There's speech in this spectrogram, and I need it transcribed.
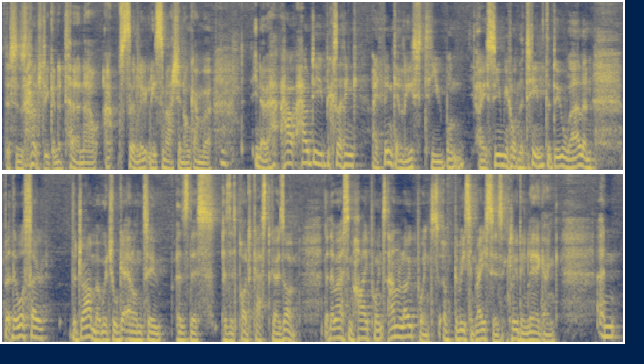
this is actually going to turn out absolutely smashing on camera? You know, how how do you? Because I think I think at least you want. I assume you want the team to do well, and but there also the drama, which we'll get onto as this as this podcast goes on. But there were some high points and low points of the recent races, including Leogang, and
